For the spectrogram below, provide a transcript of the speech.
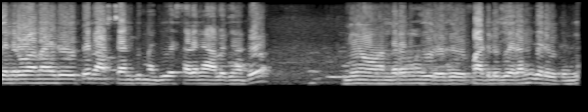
చంద్రబాబు నాయుడు అయితే రాష్ట్రానికి మంచి చేస్తాడనే ఆలోచనతో మేము అందరం ఈరోజు పార్టీలో చేరడం జరుగుతుంది.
